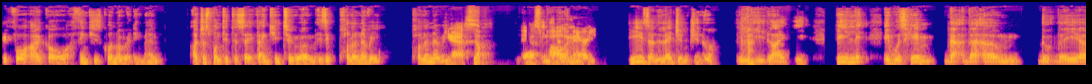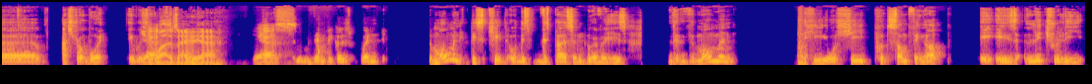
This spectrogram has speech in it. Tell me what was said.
Before I go, I think he's gone already, man. I just wanted to say thank you to um, is it Pollinary? Pollinary? Yes. Yep. Yes, he's Pollinary. A, he's a legend, you know. He, he like he, he lit, it was him that that um the the uh, Astro Boy. It was. Yes. It was, eh? Yeah. Yes. Because when the moment this kid or this this person, whoever it is, the, the moment he or she puts something up, it is literally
